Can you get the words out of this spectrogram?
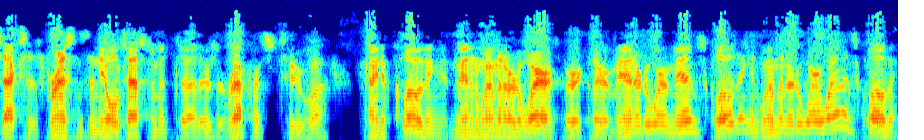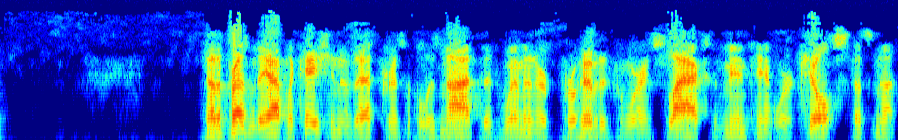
sexes. For instance, in the Old Testament, uh, there's a reference to uh, kind of clothing that men and women are to wear. It's very clear. Men are to wear men's clothing and women are to wear women's clothing. Now the present day application of that principle is not that women are prohibited from wearing slacks and men can't wear kilts. That's not,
